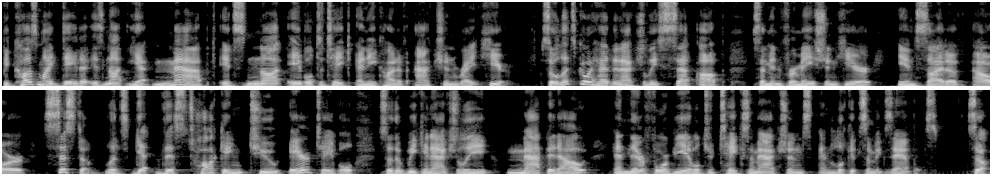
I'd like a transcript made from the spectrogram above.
because my data is not yet mapped, it's not able to take any kind of action right here. So let's go ahead and actually set up some information here inside of our system. Let's get this talking to Airtable so that we can actually map it out and therefore be able to take some actions and look at some examples. So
